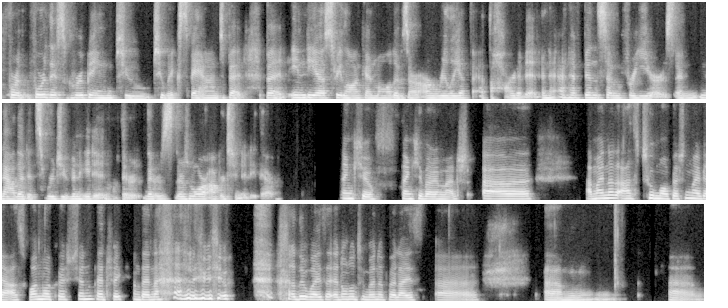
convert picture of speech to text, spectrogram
for for this grouping to to expand but but india sri lanka and maldives are, are really at the, at the heart of it and, and have been so for years. And now that it's rejuvenated there there's there's more opportunity there. Thank you. Thank you very much. Uh, i might not ask two more questions. Maybe i ask one more question patrick and then i'll leave you. Otherwise i don't want to monopolize uh, um, um,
